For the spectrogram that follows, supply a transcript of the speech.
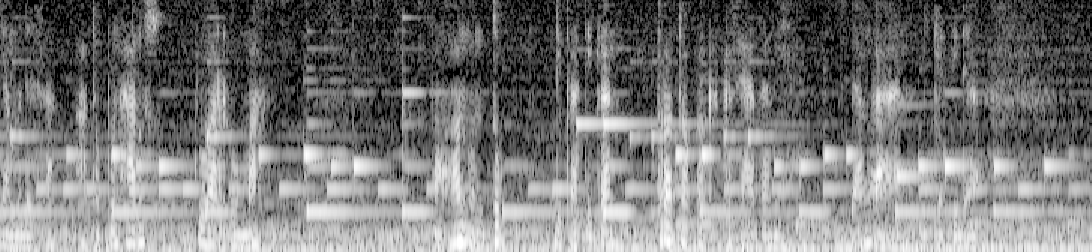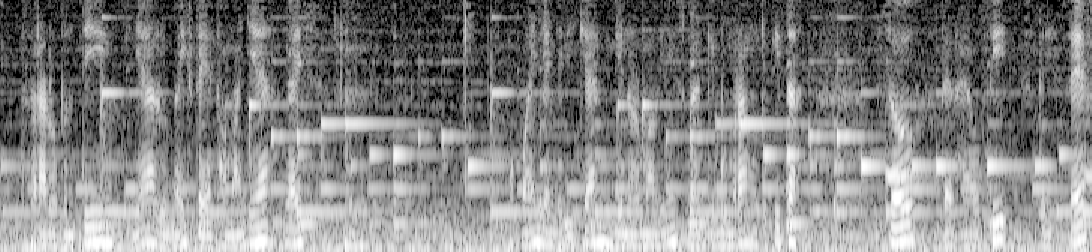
yang mendesak ataupun harus keluar rumah. Mohon untuk diperhatikan protokol kesehatannya. Sedangkan jika tidak terlalu penting, ya lebih baik stay at home aja, guys. Pokoknya jangan jadikan new normal ini sebagai bumerang untuk kita. So, stay healthy, stay safe,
